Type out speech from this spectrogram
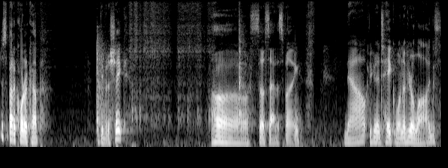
Just about a quarter cup. Give it a shake. Oh, so satisfying. Now you're gonna take one of your logs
